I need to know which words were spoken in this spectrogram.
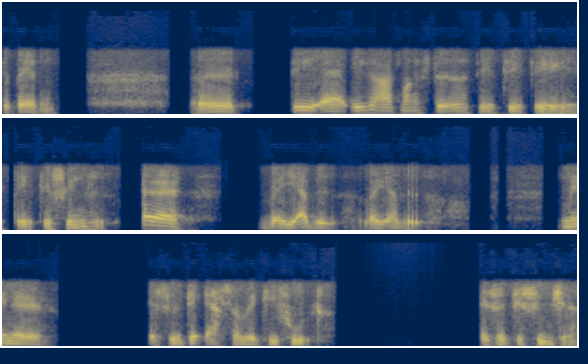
debatten. Øh, det er ikke ret mange steder. Det, det, det, det, det findes. Øh, hvad jeg ved, hvad jeg ved. Men øh, jeg synes, det er så værdifuldt. Altså, det synes jeg.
